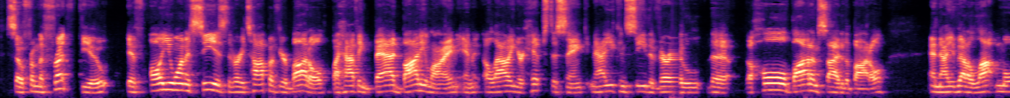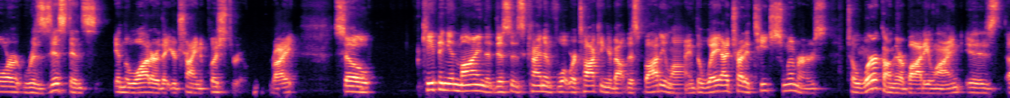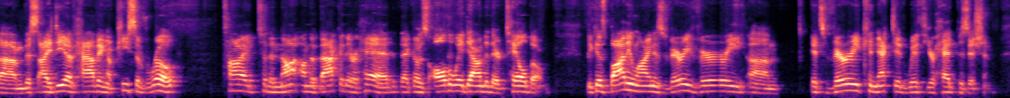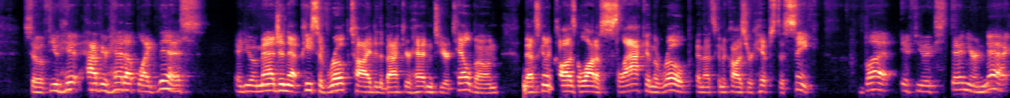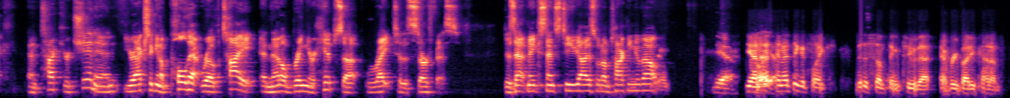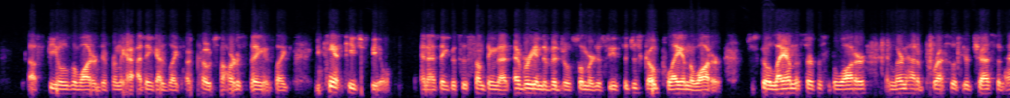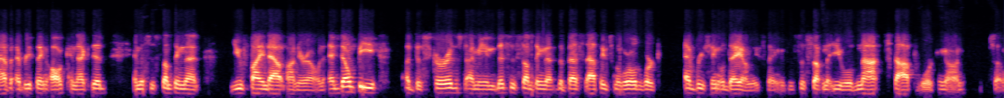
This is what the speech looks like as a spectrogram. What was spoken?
So from the front view, if all you want to see is the very top of your bottle by having bad body line and allowing your hips to sink, now you can see the very the the whole bottom side of the bottle and now you've got a lot more resistance in the water that you're trying to push through, right? So keeping in mind that this is kind of what we're talking about this body line, the way I try to teach swimmers to work on their body line is um, this idea of having a piece of rope tied to the knot on the back of their head that goes all the way down to their tailbone. Because body line is very very um, it's very connected with your head position. So if you hit have your head up like this and you imagine that piece of rope tied to the back of your head and to your tailbone that's going to cause a lot of slack in the rope and that's going to cause your hips to sink but if you extend your neck and tuck your chin in, you're actually going to pull that rope tight and that'll bring your hips up right to the surface. Does that make sense to you guys what I'm talking about? Yeah. Yeah. And, oh, I, and I think it's like, this is something too that everybody kind of uh, feels the water differently. I, I think as like a coach, the hardest thing is like, you can't teach feel. And I think this is something that every individual swimmer just needs to just go play in the water. Just go lay on the surface of the water and learn how to press with your chest and have everything all connected. And this is something that you find out on your own. And don't be uh, discouraged. I mean, this is something that the best athletes in the world work every single day on these things. This is something that you will not stop working on. So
